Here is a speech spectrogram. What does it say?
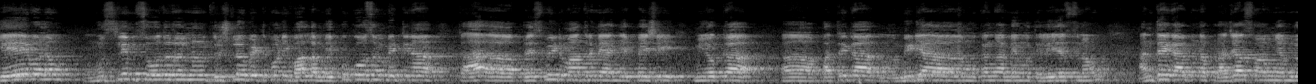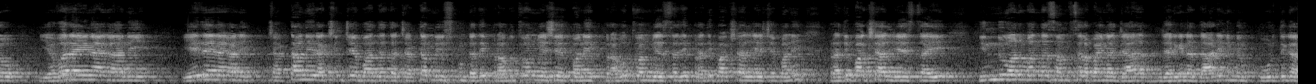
కేవలం ముస్లిం సోదరులను దృష్టిలో పెట్టుకొని వాళ్ళ మెప్పు కోసం పెట్టిన ప్రెస్ మీట్ మాత్రమే అని చెప్పేసి మీ యొక్క పత్రిక పత్రికా మీడియా ముఖంగా మేము తెలియజేస్తున్నాము. అంతేకాకుండా ప్రజాస్వామ్యంలో ఎవరైనా కానీ ఏదైనా కానీ చట్టాన్ని రక్షించే బాధ్యత చట్టం తీసుకుంటుంది. ప్రభుత్వం చేసే పని ప్రభుత్వం చేస్తుంది. ప్రతిపక్షాలు చేసే పని ప్రతిపక్షాలు చేస్తాయి. హిందూ అనుబంధ సంస్థల పైన జరిగిన దాడిని మేము పూర్తిగా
